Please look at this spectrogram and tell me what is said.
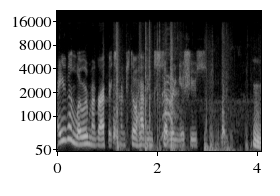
I even lowered my graphics and I'm still having stuttering issues. Hmm.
